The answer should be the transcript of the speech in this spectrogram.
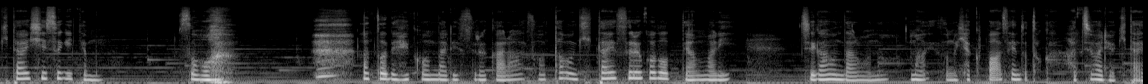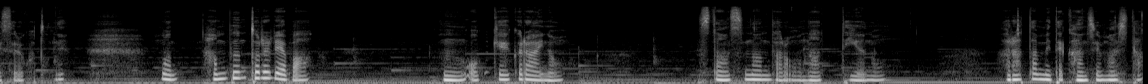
期待しすぎてもそう。後でへこんだりするからそう多分期待することってあんまり違うんだろうな。まあその100%とか8割を期待することね。まあ半分取れればうん OK くらいのスタンスなんだろうなっていうのを改めて感じました。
